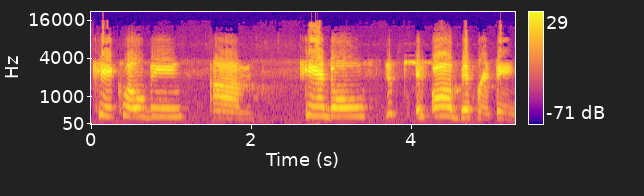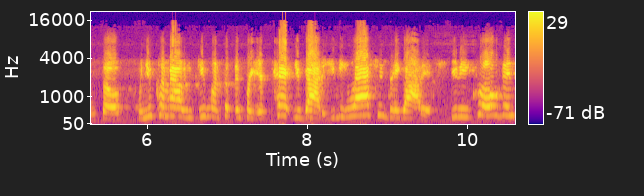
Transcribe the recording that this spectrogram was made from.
kid clothing, um, candles. Just it's all different things. So when you come out, if you want something for your pet, you got it. You need lashes, they got it. You need clothing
